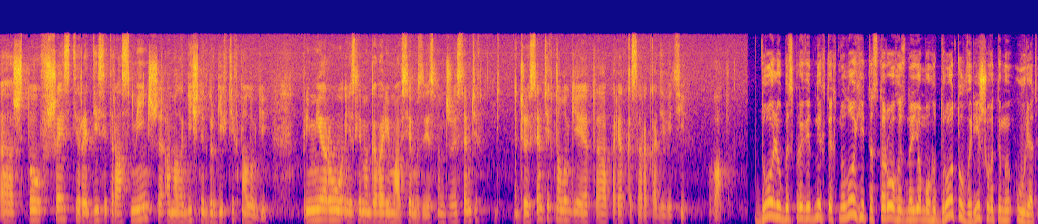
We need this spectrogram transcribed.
э, что в 6-10 раз меньше аналогичных других технологий. К примеру, если мы говорим о всем известном GSM, тех- GSM технологии, это порядка 49 Вт. Долю безпровідних технологій та старого знайомого дроту вирішуватиме уряд.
